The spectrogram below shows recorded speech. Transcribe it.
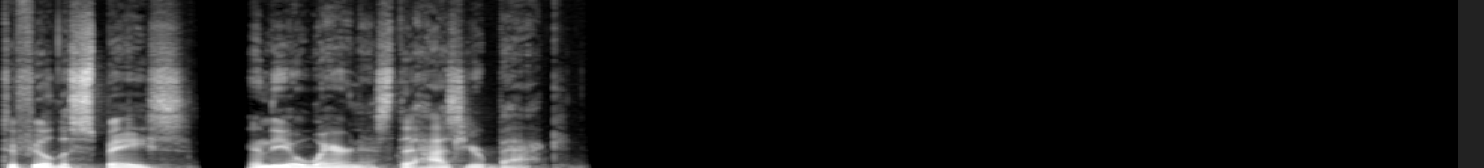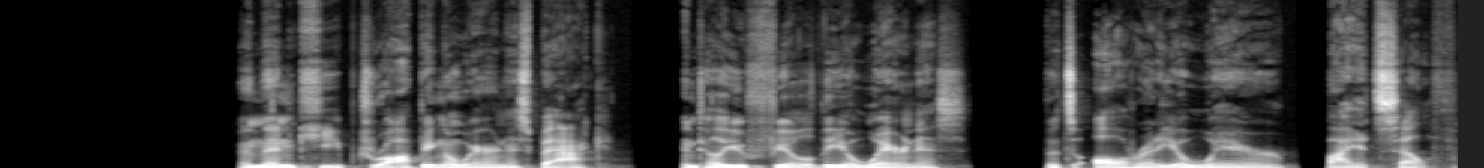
to feel the space and the awareness that has your back. And then keep dropping awareness back until you feel the awareness that's already aware by itself.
